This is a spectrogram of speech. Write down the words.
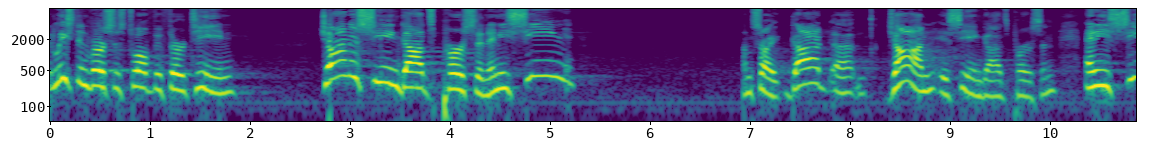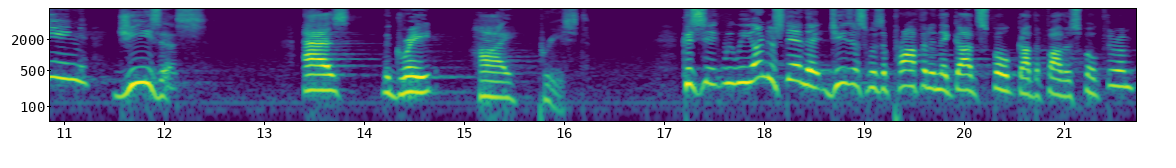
at least in verses 12 through 13, John is seeing God's person, and he's seeing I'm sorry, God, uh, John is seeing God's person, and he's seeing Jesus as the great high priest. Because we understand that Jesus was a prophet and that God spoke, God the Father spoke through him.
